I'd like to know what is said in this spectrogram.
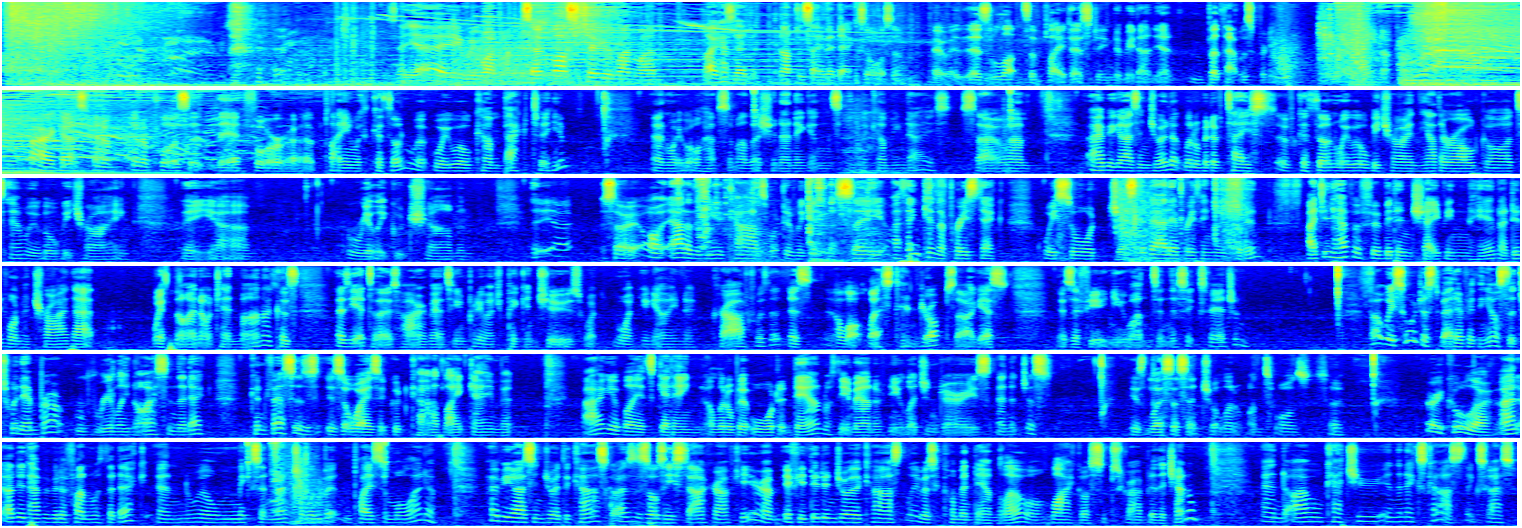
so yay, we won one. So lost two, won one. Like I said, not to say the deck's awesome. Wa- There's lots of playtesting to be done yet, but that was pretty cool. Alright guys, gonna, gonna pause it there for uh, playing with C'Thun. We, we will come back to him and we will have some other shenanigans in the coming days. So um, I hope you guys enjoyed it. A little bit of taste of C'Thun. We will be trying the other old gods and we will be trying the um, really good shaman. Uh, so oh, out of the new cards, what did we get to see? I think in the pre-stack we saw just about everything we put in. I did have a forbidden shaping in hand. I did want to try that with 9 or 10 mana because as you get to those higher amounts you can pretty much pick and choose what, what you're going to craft with it. There's a lot less 10 drops so I guess there's a few new ones in this expansion. But we saw just about everything else. The Twin Emperor, really nice in the deck. Confessors is always a good card late game, but arguably it's getting a little bit watered down with the amount of new legendaries, and it just is less essential than it once was. So, very cool though. I, I did have a bit of fun with the deck, and we'll mix and match a little bit and play some more later. Hope you guys enjoyed the cast, guys. This is Aussie StarCraft here. Um, if you did enjoy the cast, leave us a comment down below, or like or subscribe to the channel. And I will catch you in the next cast. Thanks, guys.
